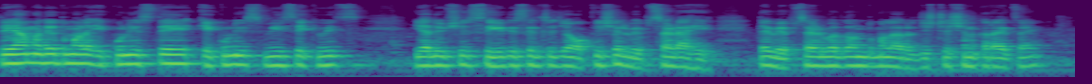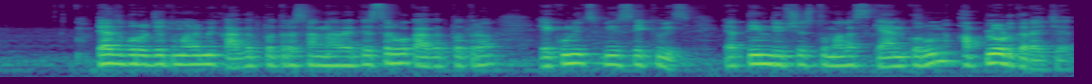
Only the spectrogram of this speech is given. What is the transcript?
तर यामध्ये तुम्हाला एकोणीस ते एकोणीस वीस एकवीस या दिवशी सी ई टी सेलचे जे ऑफिशियल वेबसाईट आहे त्या वेबसाईटवर जाऊन तुम्हाला रजिस्ट्रेशन करायचं आहे. त्याचबरोबर जे तुम्हाला मी कागदपत्र सांगणार आहे ते सर्व कागदपत्र एकोणीस वीस एकवीस या तीन दिवशीच तुम्हाला स्कॅन करून अपलोड करायचे आहेत.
